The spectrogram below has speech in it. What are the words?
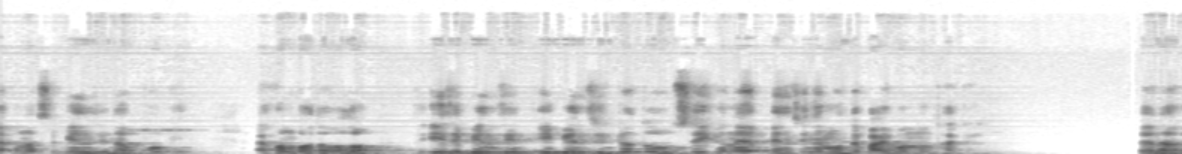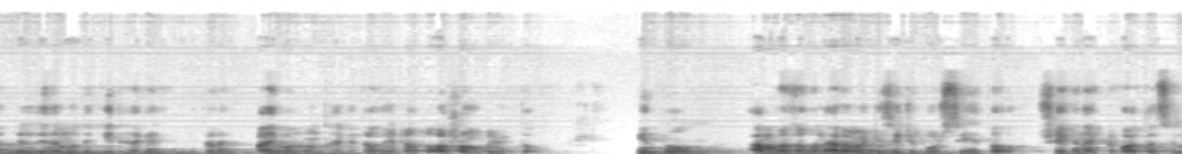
এখন আছে বেনজিন আর প্রোপিন এখন কথা হলো এই যে বেনজিন এই বেনজিনটা তো হচ্ছে এখানে বেনজিনের মধ্যে পাই বন্ধন থাকে। তাই না? বেনজিনের মধ্যে কি থাকে? ভিতরে পাই বন্ধন থাকে। তাহলে এটাও তো অসম্পৃক্ত। কিন্তু আমরা যখন অ্যারোমেটিসিটি পড়ছি, তো সেখানে একটা কথা ছিল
